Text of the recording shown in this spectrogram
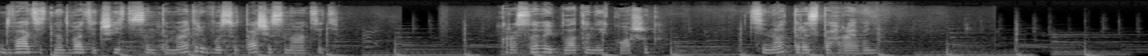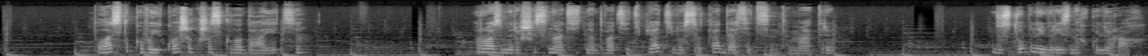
20 на 26 см, висота 16. Красивий платаний кошик. Ціна 300 гривень. Пластиковий кошик, що складається. Розмір 16 на 25 і висота 10 см. Доступний в різних кольорах.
